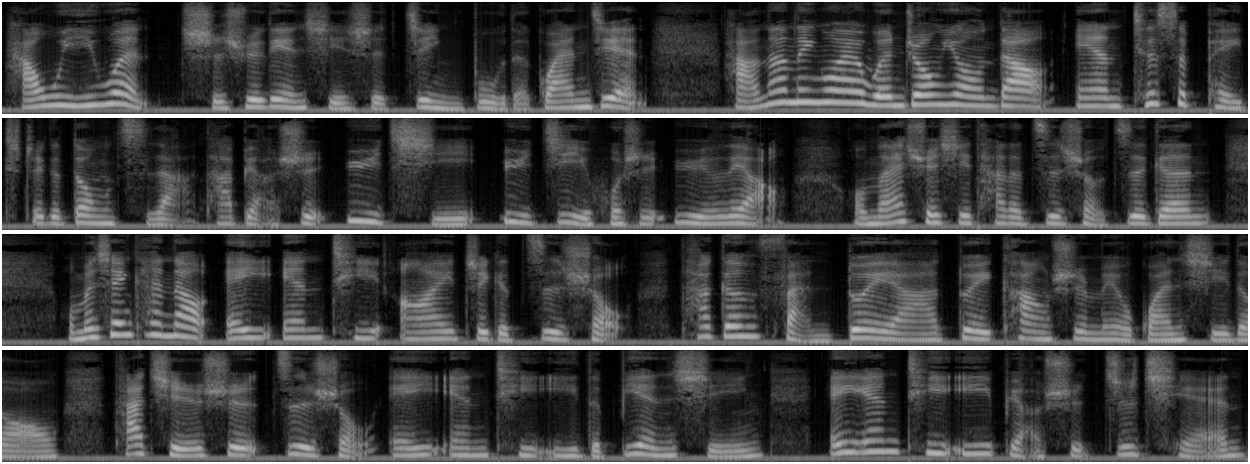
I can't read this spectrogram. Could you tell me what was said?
毫无疑问，持续练习是进步的关键。好，那另外文中用到 anticipate 这个动词啊，它表示预期、预计或是预料。我们来学习它的字首字根。我们先看到 a n t i 这个字首，它跟反对啊、对抗是没有关系的哦。它其实是字首 a n t e 的变形。a n t e 表示之前，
